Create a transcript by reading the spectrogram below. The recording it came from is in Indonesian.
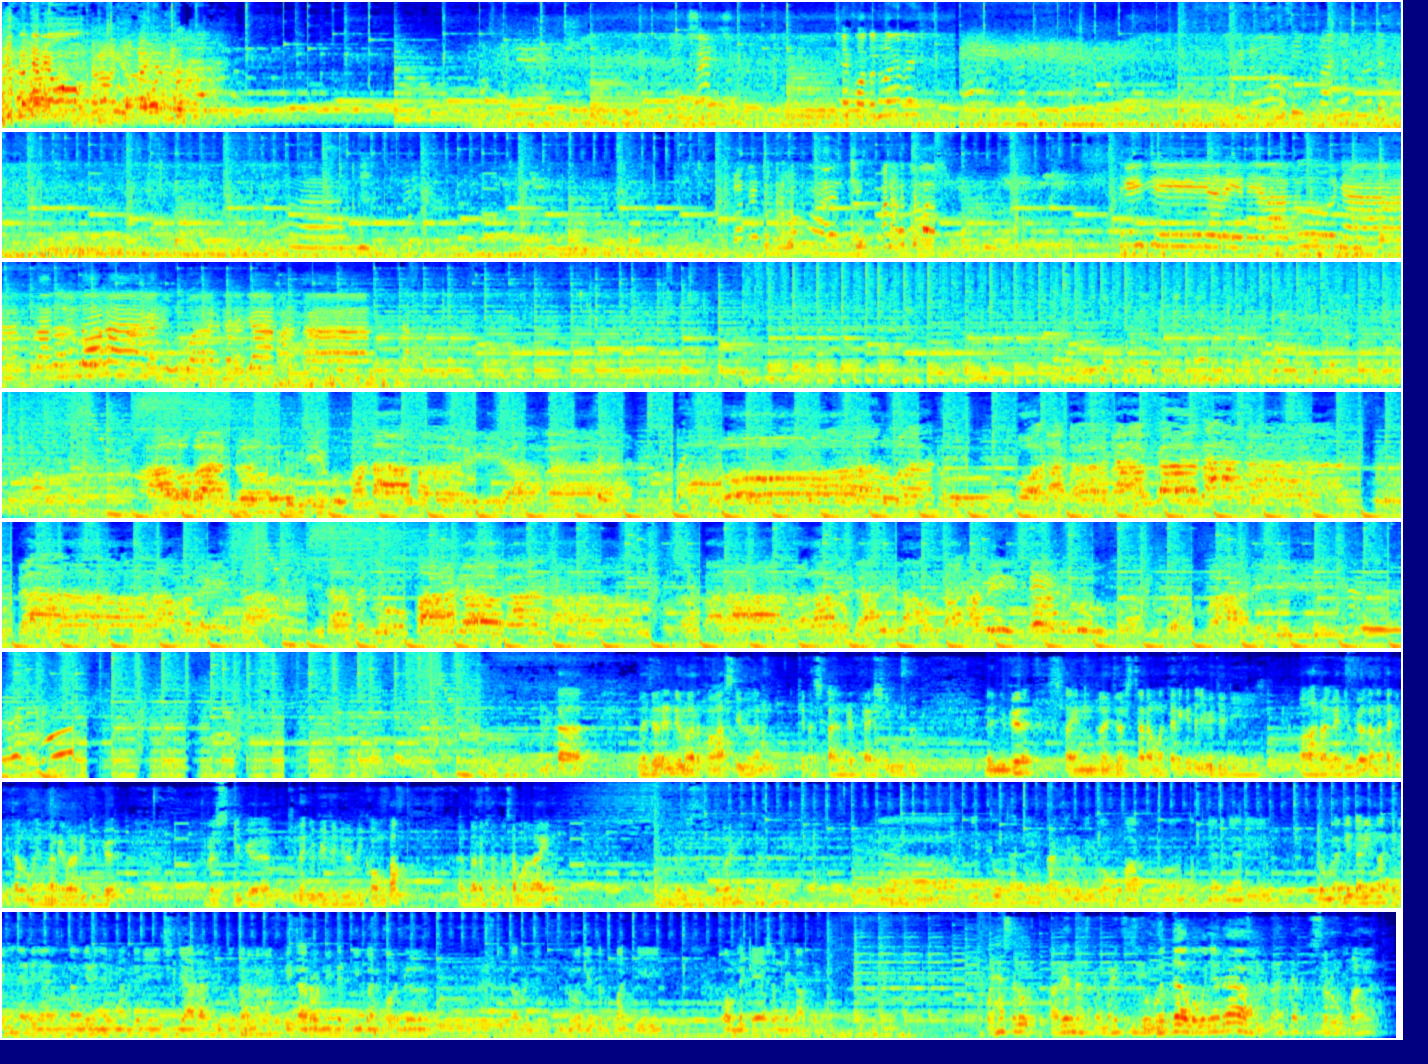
Yuk belajar yuk. Eh foto dulu ya guys. Apa sih pertanyaannya sebenarnya? Mana? Kicir ini lagunya Lagu lama ya tuan dari Jakarta Halo Bandung, ibu kota periangan. Halo, halo Bandung, kota kenang-kenangan. Dengan. Sekarang telah menjadi lautan kembali. kita belajarnya di luar kelas juga kan kita sekalian refreshing gitu dan juga selain belajar secara materi kita juga jadi olahraga juga karena tadi kita lumayan lari-lari juga terus juga kita juga jadi lebih kompak antara satu sama lain terus apa lagi maksudnya ya itu tadi yang terakhir lebih kompak eh, untuk nyari-nyari belum lagi tadi materinya nyari-nyari tentang nyari-nyari materi sejarah gitu kan. Heeh. ditaruh di, di barcode terus ditaruh di berbagai tempat di komplek yayasan BKP gitu. Pokoknya seru, kalian harus nyobain sih. seru banget dah pokoknya dah. Ibadah seru banget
